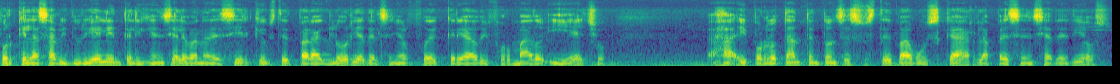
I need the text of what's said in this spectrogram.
porque la sabiduría y la inteligencia le van a decir que usted para gloria del Señor fue creado y formado y hecho. Ajá, y por lo tanto entonces usted va a buscar la presencia de Dios.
